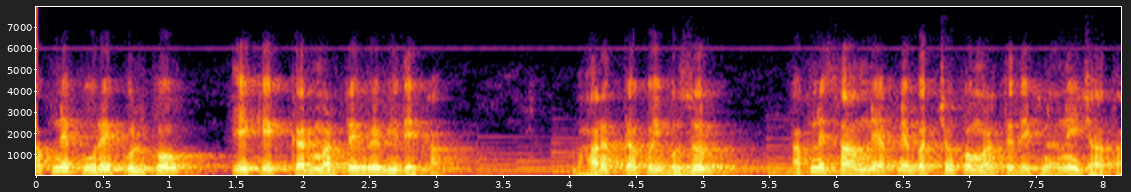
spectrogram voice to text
अपने पूरे कुल को एक एक कर मरते हुए भी देखा। भारत का कोई बुज़ुर्ग अपने सामने अपने बच्चों को मरते देखना नहीं चाहता।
